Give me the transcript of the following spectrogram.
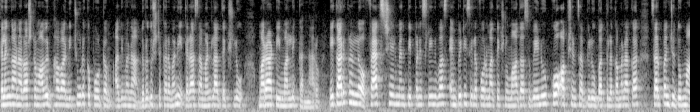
తెలంగాణ రాష్ట్రం ఆవిర్భావాన్ని చూడకపోవటం అది మన దురదృష్టకరమని తెరాస మండలాధ్యక్షులు మరాఠీ మల్లిక్ అన్నారు. ఈ కార్యక్రమంలో ఫ్యాక్స్ చైర్మన్ తిప్పని శ్రీనివాస్ ఎంపీటీసీల ఫోరం అధ్యక్షుడు మాదాసు వేణు కో ఆప్షన్ సభ్యులు బత్తుల కమలాకర్ సర్పంచ్ దుమ్మ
